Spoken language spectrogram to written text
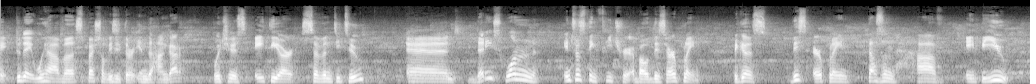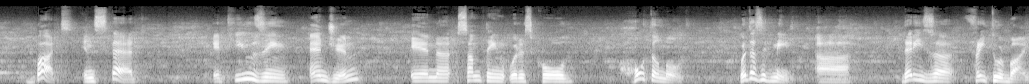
Okay, today we have a special visitor in the hangar, which is ATR 72. And there is one interesting feature about this airplane, because this airplane doesn't have APU, but instead it's using engine in uh, something what is called hotel mode. What does it mean? Uh, there is a free turbine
